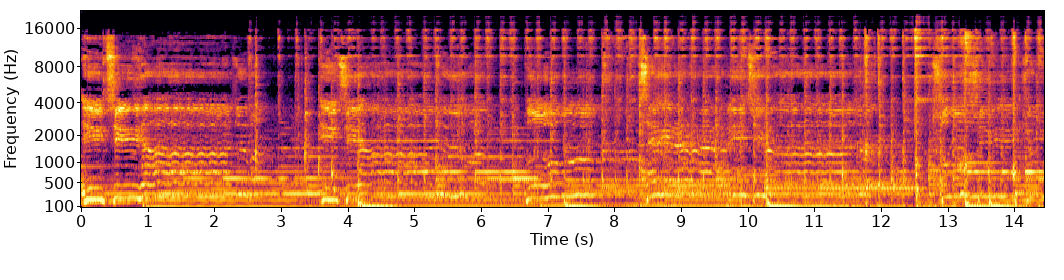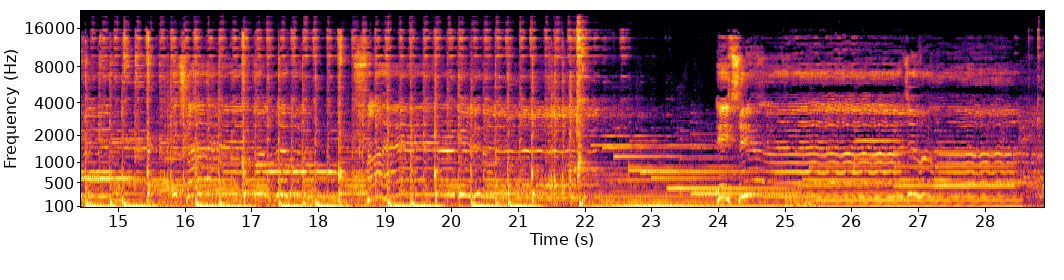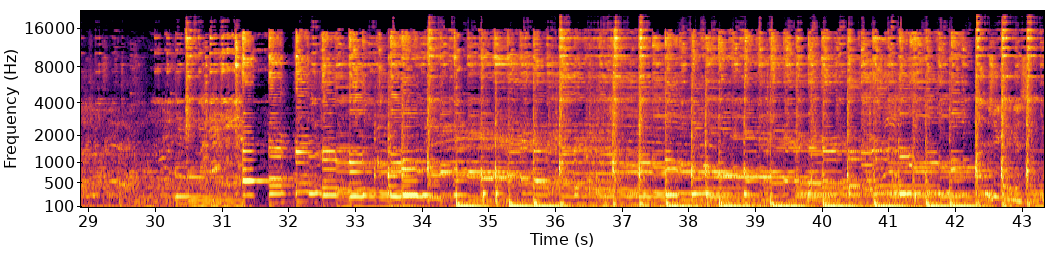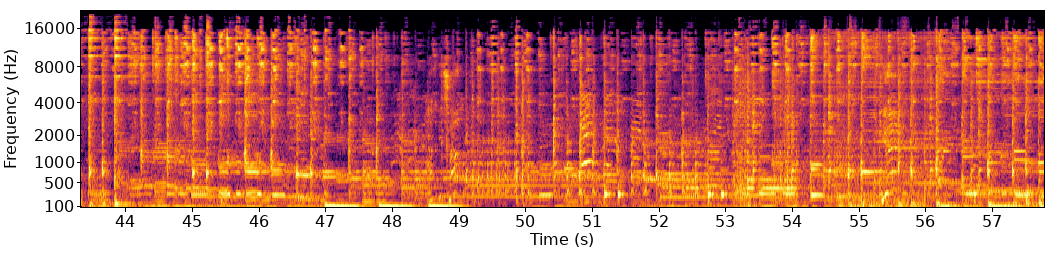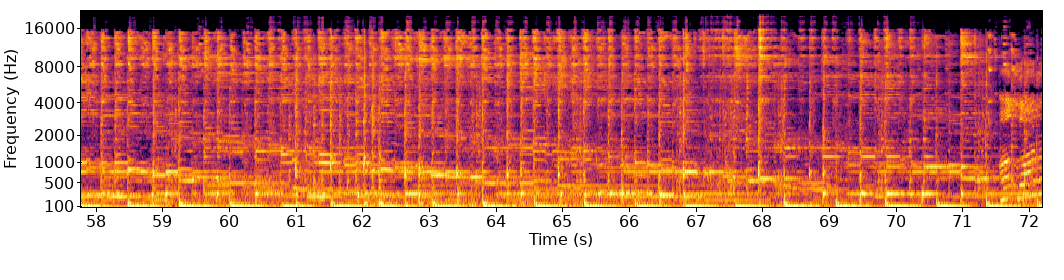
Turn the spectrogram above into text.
İhtiyacı var, ihtiyacı var Bulup sevgine ihtiyacı var Sonsuz gönlüm, içare gönlümü Thank. Lord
